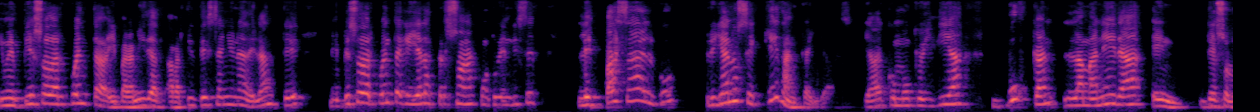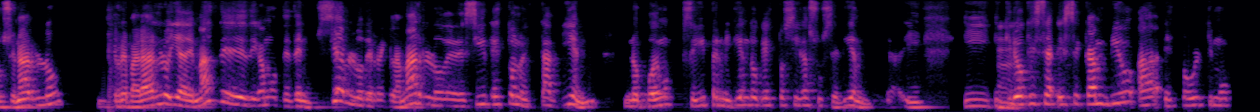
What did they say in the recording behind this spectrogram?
Y me empiezo a dar cuenta, y para mí a partir de ese año en adelante, me empiezo a dar cuenta que ya las personas, como tú bien dices, les pasa algo, pero ya no se quedan calladas, ya como que hoy día buscan la manera en, de solucionarlo, de repararlo y además de, digamos, de denunciarlo, de reclamarlo, de decir esto no está bien, no podemos seguir permitiendo que esto siga sucediendo. Y, y, mm. creo que ese, ese cambio a estos últimos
